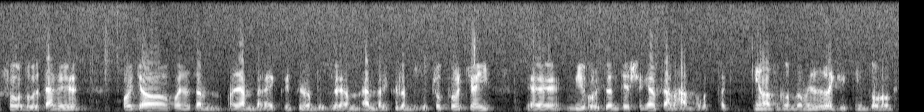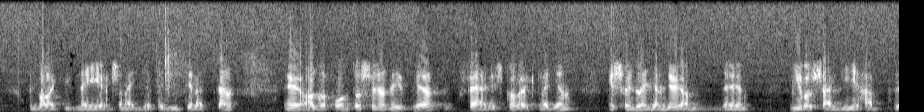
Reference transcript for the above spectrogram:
fordult elő, hogy, a, hogy az, em, az emberek különböző, emberi különböző csoportjai bírói döntéseken felháborodtak. Én azt gondolom, hogy ez a legitim dolog, hogy valaki ne értsen egyet egy ítélettel. Az a fontos, hogy az ítélet fel és korrekt legyen, és hogy legyen egy olyan bírósági hát,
